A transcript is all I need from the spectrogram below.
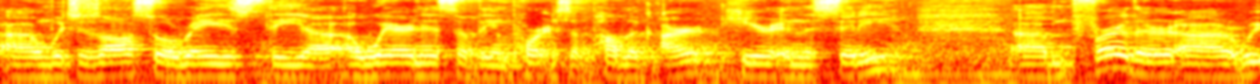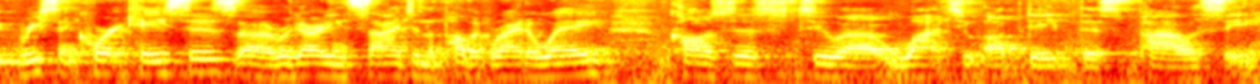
uh, which has also raised the uh, awareness of the importance of public art here in the city. Um, Further, uh, re- recent court cases uh, regarding signs in the public right-of-way caused us to want to update this policy.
